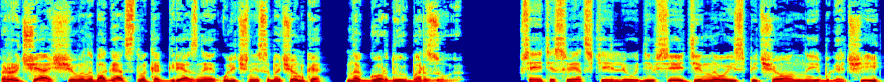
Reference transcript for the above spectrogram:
рычащего на богатство, как грязная уличная собачонка на гордую борзую? Все эти светские люди, все эти новоиспеченные богачи,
